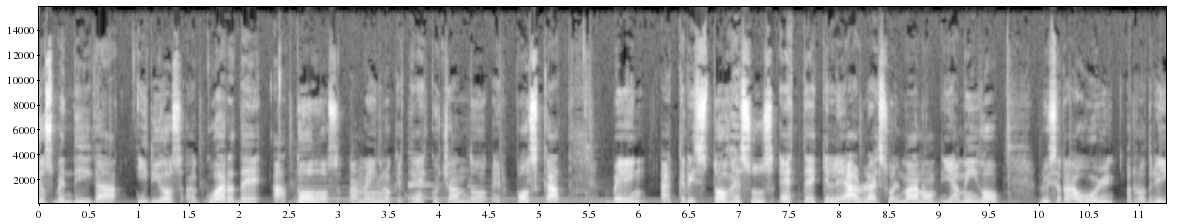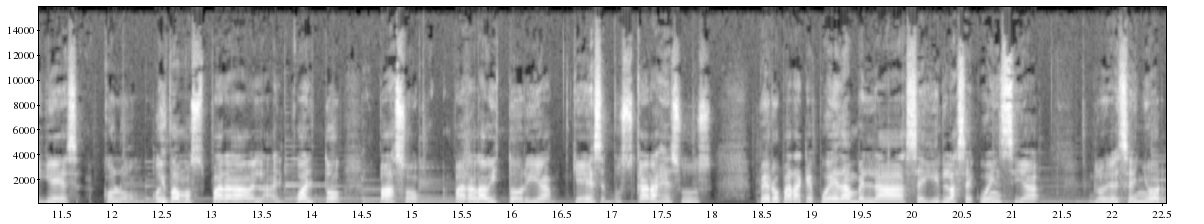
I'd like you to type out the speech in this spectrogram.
Dios bendiga y Dios guarde a todos, amén, los que estén escuchando el podcast Ven a Cristo Jesús. Este que le habla es su hermano y amigo Luis Raúl Rodríguez Colón. Hoy vamos para el cuarto paso para la victoria, que es buscar a Jesús, pero para que puedan ¿verdad? seguir la secuencia gloria al Señor,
